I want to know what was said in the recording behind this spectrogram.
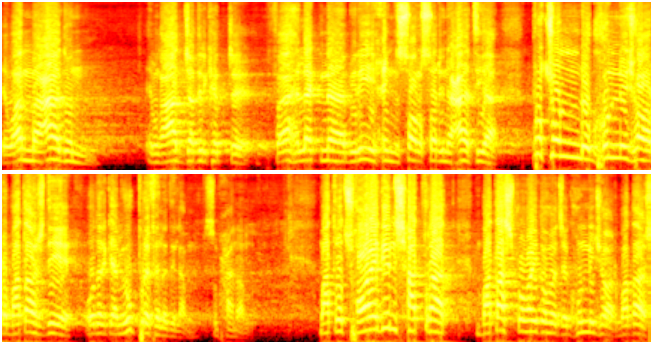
যে আয়াদুন এবং আজ জাতির ক্ষেত্রে প্রচণ্ড ঘূর্ণিঝড় বাতাস দিয়ে ওদেরকে আমি উপরে ফেলে দিলাম, সুবহানাল্লাহ। মাত্র ছয় দিন সাত রাত বাতাস প্রবাহিত হয়েছে, ঘূর্ণিঝড়, বাতাস,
